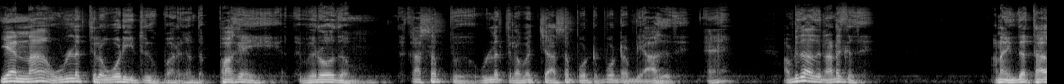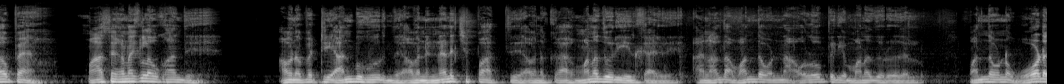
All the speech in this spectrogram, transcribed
ஏன்னா உள்ளத்தில் ஓடிக்கிட்டு இருக்கு பாருங்க அந்த பகை அந்த விரோதம் அந்த கசப்பு உள்ளத்தில் வச்சு அசை போட்டு போட்டு அப்படி ஆகுது அப்படி தான் அது நடக்குது. ஆனால் இந்த தகப்பேன் மாதக்கணக்கில் உட்காந்து அவனை பற்றி அன்பு கூர்ந்து அவனை நினச்சி பார்த்து அவனுக்கு மனதுரி இருக்காரு. அதனால தான் வந்த உடனே அவ்வளோ பெரிய மனதுருதல் வந்த உடனே ஓட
